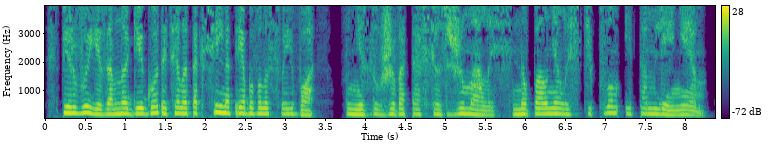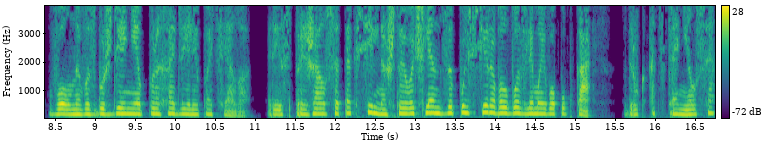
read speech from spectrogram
Впервые за многие годы тело так сильно требовало своего. Внизу живота все сжималось, наполнялось теплом и томлением. Волны возбуждения проходили по телу. Рис прижался так сильно, что его член запульсировал возле моего пупка. Вдруг отстранился,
